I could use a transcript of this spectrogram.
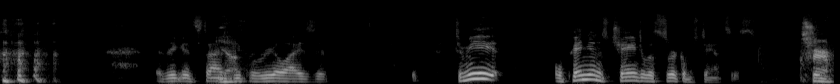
I think it's time Yeah. people realize that. To me, opinions change with circumstances. sure.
